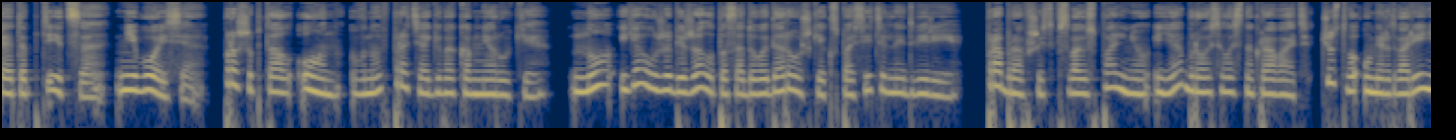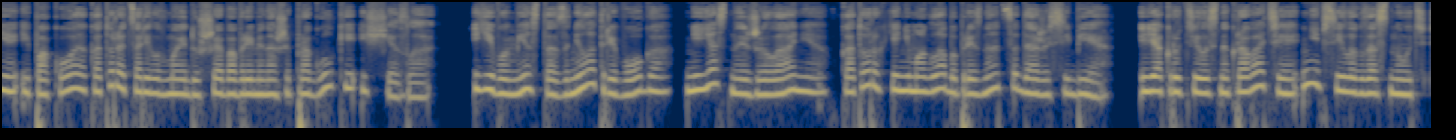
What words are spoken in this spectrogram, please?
«Это птица, не бойся», – прошептал он, вновь протягивая ко мне руки. Но я уже бежала по садовой дорожке к спасительной двери. Пробравшись в свою спальню, я бросилась на кровать. Чувство умиротворения и покоя, которое царило в моей душе во время нашей прогулки, исчезло. Его место заняла тревога, неясные желания, в которых я не могла бы признаться даже себе. Я крутилась на кровати, не в силах заснуть,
